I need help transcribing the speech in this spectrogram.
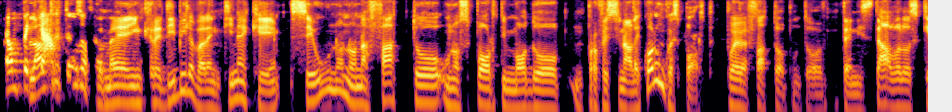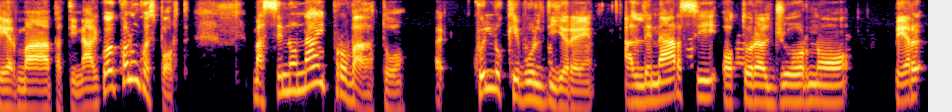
è un peccato. L'altra cosa per me incredibile, Valentina, è che se uno non ha fatto uno sport in modo professionale, qualunque sport, puoi aver fatto appunto tennis tavolo, scherma, pattinare, qualunque sport, ma se non hai provato eh, quello che vuol dire allenarsi otto ore al giorno per,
